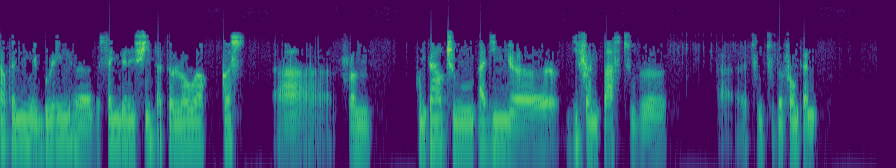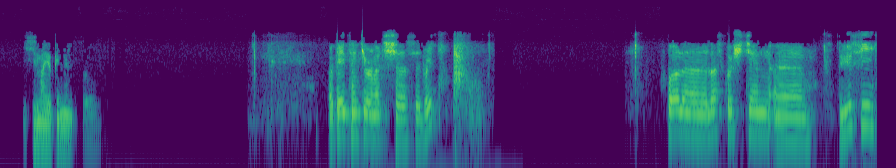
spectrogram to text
certainly will bring the same benefit at a lower cost from compared to adding different paths to the to, to the front end. This is my opinion. So. Okay, thank you very much, uh, Cedric. Well, uh, last question. Um, do you see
